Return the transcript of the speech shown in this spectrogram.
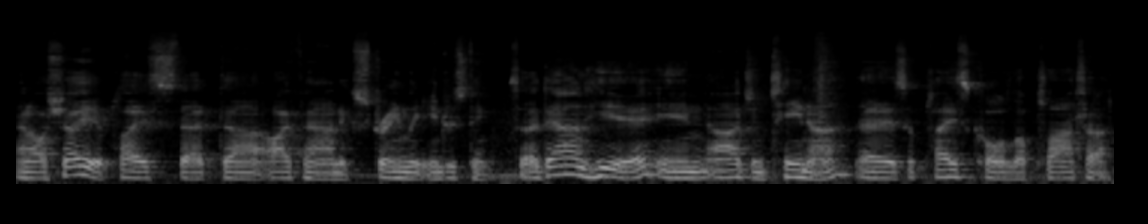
And I'll show you a place that uh, I found extremely interesting. So down here in Argentina, there's a place called La Plata.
